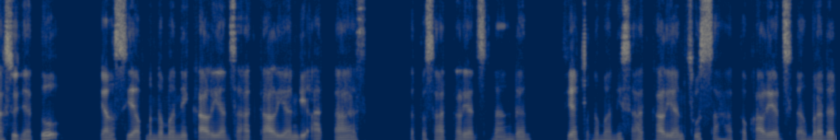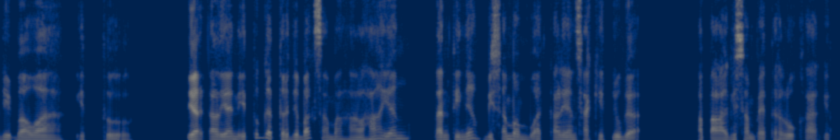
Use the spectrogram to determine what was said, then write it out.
Maksudnya tuh yang siap menemani kalian saat kalian di atas atau saat kalian senang dan siap menemani saat kalian susah atau kalian sedang berada di bawah gitu. Biar kalian itu gak terjebak sama hal-hal yang nantinya bisa membuat kalian sakit juga apalagi sampai terluka gitu.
